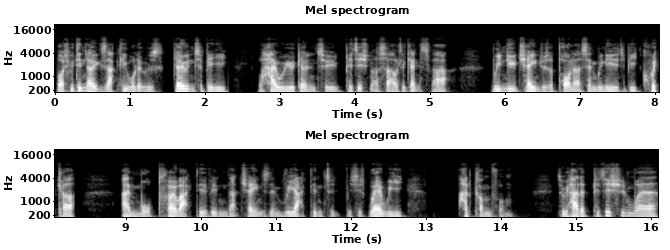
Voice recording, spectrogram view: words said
whilst we didn't know exactly what it was going to be or how we were going to position ourselves against that, we knew change was upon us and we needed to be quicker and more proactive in that change than reacting to, which is where we had come from. So we had a position where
